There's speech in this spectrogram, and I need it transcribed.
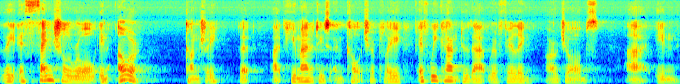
the essential role in our country that uh, humanities and culture play. If we can't do that, we're failing our jobs uh, in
